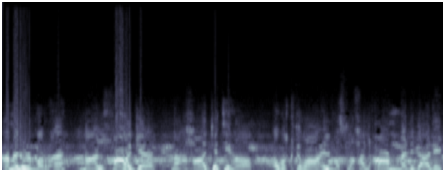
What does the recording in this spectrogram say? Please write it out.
عمل المرأة مع الحاجة مع حاجتها أو اقتضاء المصلحة العامة لذلك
